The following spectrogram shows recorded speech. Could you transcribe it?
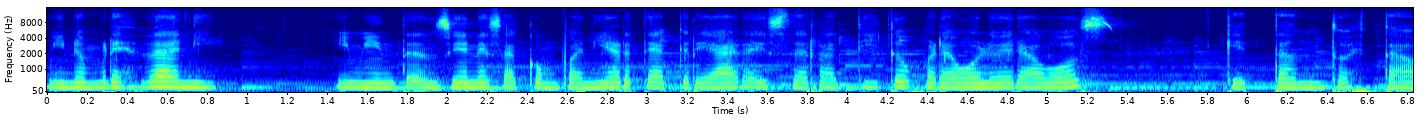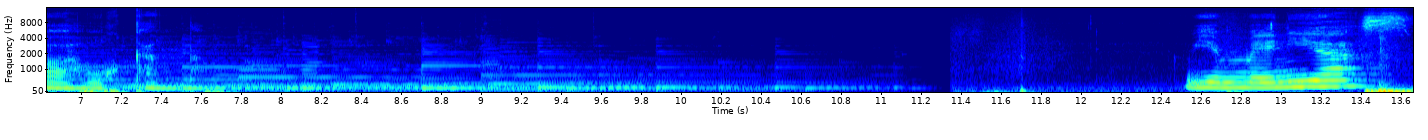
Mi nombre es Dani y mi intención es acompañarte a crear ese ratito para volver a vos que tanto estabas buscando. Bienvenidas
